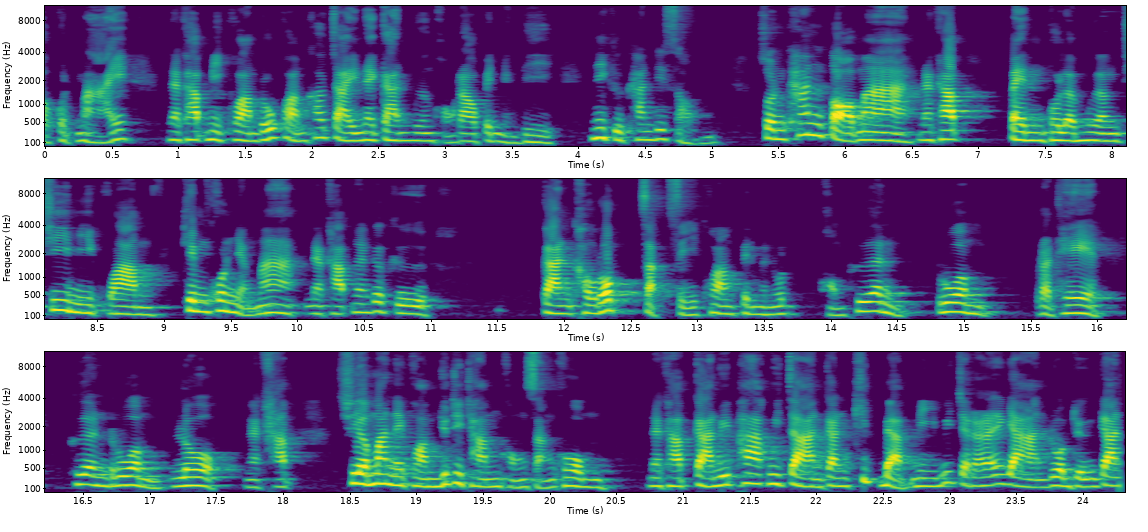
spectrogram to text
ต่อกฎหมายนะครับ มีความรู้ความเข้าใจในการเมืองของเราเป็นอย่างดี นี่คือขั้นที่ 2 ส่วนขั้นต่อมานะครับเป็นพลเมืองที่มีความเข้มข้นอย่างมากนะครับ นั่นก็คือการเคารพศักดิ์ศรีความเป็นมนุษย์ของเพื่อนร่วมประเทศ เพื่อนร่วมโลกนะครับ เชื่อมั่นในความยุติธรรมของสังคม นะครับการวิพากษ์วิจารณ์การคิดแบบมีวิจารณญาณรวมถึงการ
